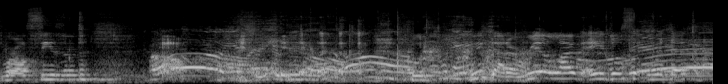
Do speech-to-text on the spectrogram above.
we're all seasoned. Oh. We've got a real live angel sitting with us.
